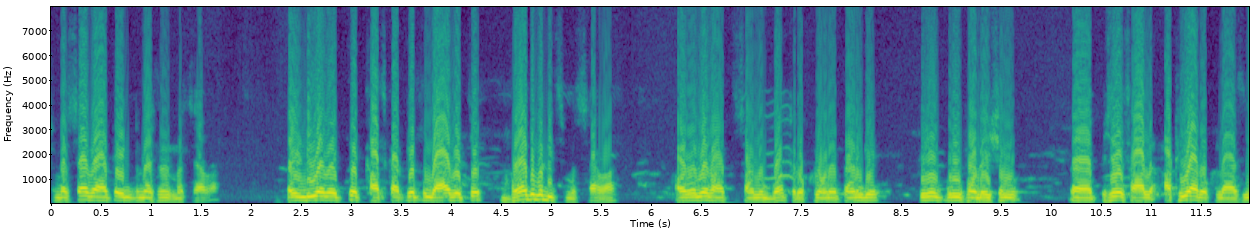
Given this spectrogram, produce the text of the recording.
ਸਮੱਸਿਆ ਹੈ ਤੇ ਇੰਟਰਨੈਸ਼ਨਲ ਸਮੱਸਿਆ ਵਾ। ਪਰ ਇੰਡੀਆ ਵਿੱਚ ਖਾਸ ਕਰਕੇ ਪੰਜਾਬ ਵਿੱਚ ਬਹੁਤ ਵੱਡੀ ਸਮੱਸਿਆ ਵਾ। ਔਰ ਉਹਦੇ ਵਾਸਤੇ ਸਾਨੂੰ ਬਹੁਤ ਰੁੱਖ ਲਾਉਣੇ ਪੈਣਗੇ। ਕਿਉਂਕਿ ਪੂਰੀ ਫਾਊਂਡੇਸ਼ਨ ਪਿਛਲੇ ਸਾਲ 8000 ਰੁੱਖ ਲਾਇਆ ਸੀ।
